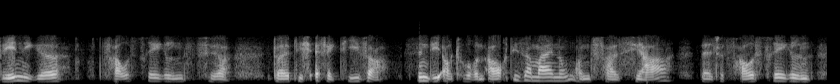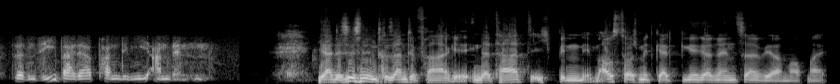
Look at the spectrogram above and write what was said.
wenige Faustregeln für deutlich effektiver. Sind die Autoren auch dieser Meinung und falls ja, welche Faustregeln würden Sie bei der Pandemie anwenden? Ja, das ist eine interessante Frage. In der Tat, ich bin im Austausch mit Gerd Gigerenzer. Wir haben auch mal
